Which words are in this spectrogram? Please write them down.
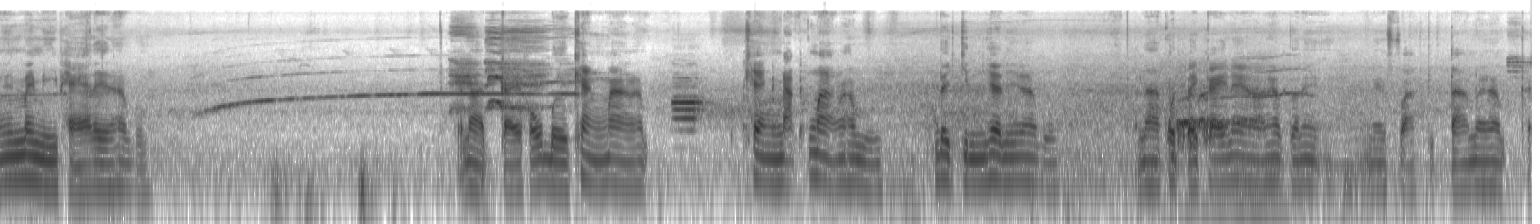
ไม่ไม่มีแผลเลยนะครับผมขนาดไก่เขาเบอร์แข้งมากนะครับ แข้งหนักมากนะครับผมได้กินแค่นี้นะครับผม อนาคตไปไกลแน่นอนครับตัวนี้ไงฝากติดตามด้วยครับใคร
